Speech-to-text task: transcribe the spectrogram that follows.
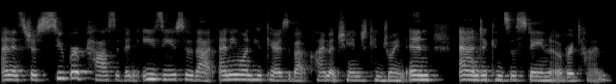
And it's just super passive and easy so that anyone who cares about climate change can join in and it can sustain over time.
